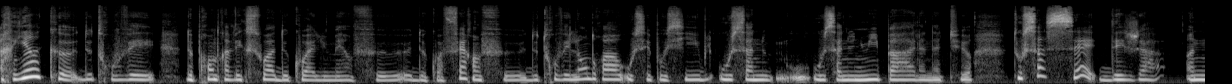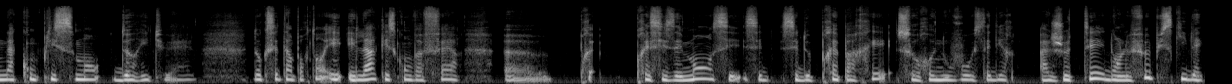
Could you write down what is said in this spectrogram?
rien que de trouver, de prendre avec soi de quoi allumer un feu, de quoi faire un feu, de trouver l'endroit où c'est possible, où ça, ne, où, ça ne nuit pas à la nature, tout ça, c'est déjà un accomplissement de rituel. Donc, c'est important. Et, là, qu'est-ce qu'on va faire? Euh, précisément, c'est de préparer ce renouveau, c'est-à-dire à jeter dans le feu, puisqu'il est,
